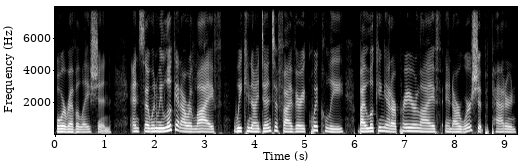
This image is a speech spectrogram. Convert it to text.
or revelation. And so when we look at our life, we can identify very quickly by looking at our prayer life and our worship pattern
